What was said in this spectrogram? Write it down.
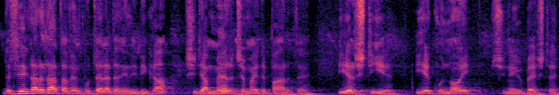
De fiecare dată avem puterea de a ne ridica și de a merge mai departe. El știe, e cu noi și ne iubește.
